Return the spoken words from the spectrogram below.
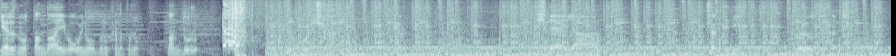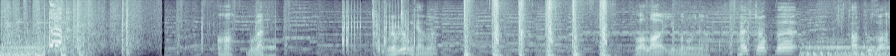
Garry's Mod'dan daha iyi bir oyun olduğunu kanıtladı. Lan dur. Aha bu ben. Vurabiliyor mu kendime? Vallahi yıldan oyna. Headcrab ve karpuz var.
